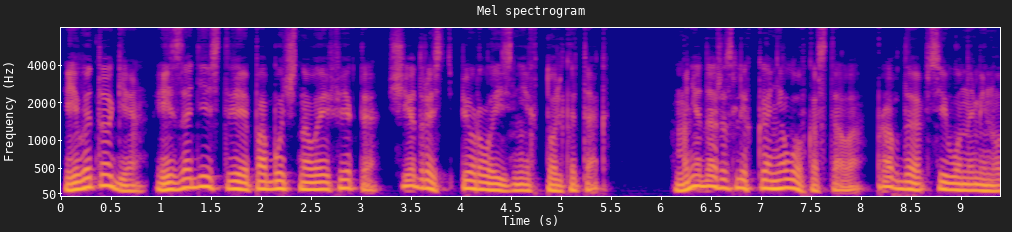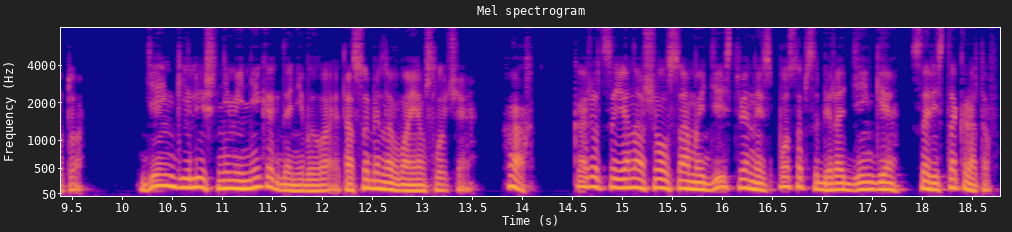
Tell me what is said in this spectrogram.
И в итоге, из-за действия побочного эффекта, щедрость перла из них только так. Мне даже слегка неловко стало, правда, всего на минуту. Деньги лишними никогда не бывают, особенно в моем случае. Хах, кажется, я нашел самый действенный способ собирать деньги с аристократов.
